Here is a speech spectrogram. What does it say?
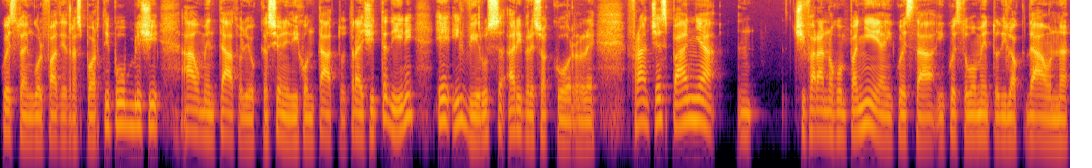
Questo ha ingolfato i trasporti pubblici, ha aumentato le occasioni di contatto tra i cittadini e il virus ha ripreso a correre. Francia e Spagna ci faranno compagnia in, questa, in, questo momento di lockdown,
